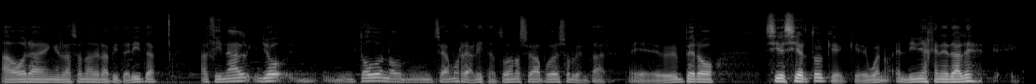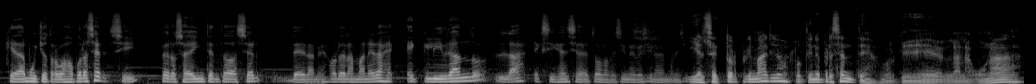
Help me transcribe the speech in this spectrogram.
ahora en la zona de la Piterita al final yo, todo no, seamos realistas, todo no se va a poder solventar. Eh, pero sí es cierto que, bueno, en líneas generales eh, queda mucho trabajo por hacer, sí, pero se ha intentado hacer de la mejor de las maneras, equilibrando las exigencias de todos los vecinos y vecinas del municipio. ¿Y el sector primario lo tiene presente? Porque la laguna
